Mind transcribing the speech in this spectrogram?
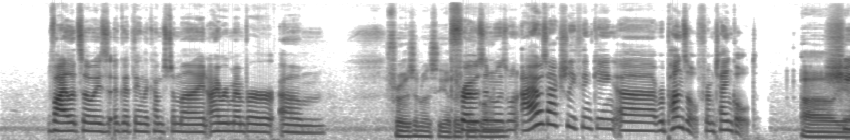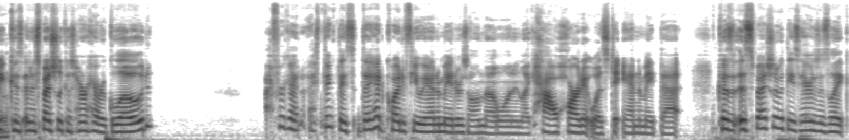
Violet's always a good thing that comes to mind. I remember um, frozen was the other Frozen one. was one. I was actually thinking uh, Rapunzel from Tangled. oh she yeah cause and especially because her hair glowed i forget i think they they had quite a few animators on that one and like how hard it was to animate that because especially with these hairs is like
